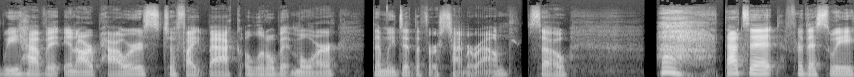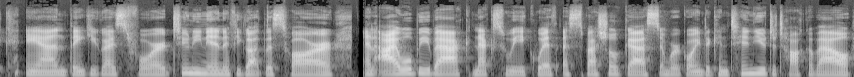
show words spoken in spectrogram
we have it in our powers to fight back a little bit more than we did the first time around. So that's it for this week. And thank you guys for tuning in if you got this far. And I will be back next week with a special guest, and we're going to continue to talk about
